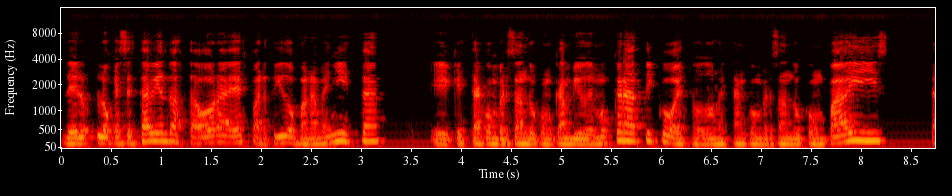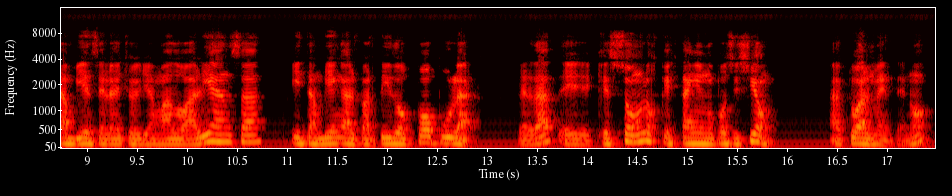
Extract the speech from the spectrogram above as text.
de, lo que se está viendo hasta ahora es partido panameñista que está conversando con Cambio Democrático, estos dos están conversando con País, también se le ha hecho el llamado a Alianza y también al Partido Popular, ¿verdad? Eh, que son los que están en oposición actualmente, ¿no?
